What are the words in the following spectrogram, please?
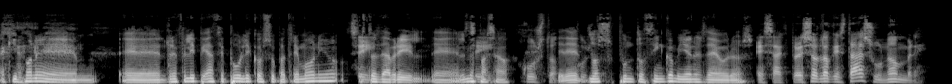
aquí pone eh, el rey Felipe hace público su patrimonio. Sí. Esto es de abril, del mes Sí, pasado. Justo. De justo. 2.5 millones de euros. Exacto, eso es lo que está a su nombre.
